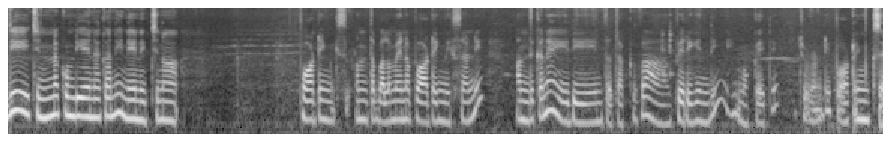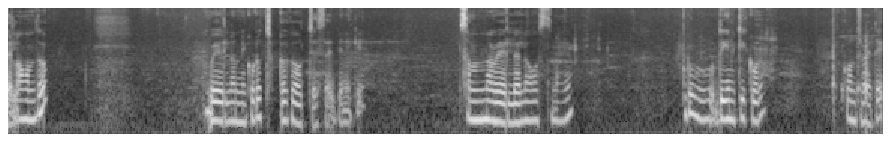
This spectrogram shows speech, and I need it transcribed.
ఇది చిన్న కుండి అయినా కానీ నేను ఇచ్చిన పాటింగ్ మిక్స్ అంత బలమైన పాటింగ్ మిక్స్ అండి. అందుకనే ఇది ఇంత చక్కగా పెరిగింది ఈ మొక్క అయితే. చూడండి పాటింగ్ మిక్స్ ఎలా ఉందో. వేర్లన్నీ కూడా చక్కగా వచ్చేసాయి దీనికి. సన్న వేర్లు ఎలా వస్తున్నాయో. ఇప్పుడు దీనికి కూడా కొంచెం అయితే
